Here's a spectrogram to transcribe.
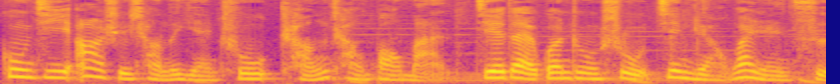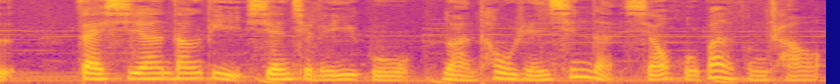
共计二十场的演出，场场爆满，接待观众数近两万人次，在西安当地掀起了一股暖透人心的小伙伴风潮。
